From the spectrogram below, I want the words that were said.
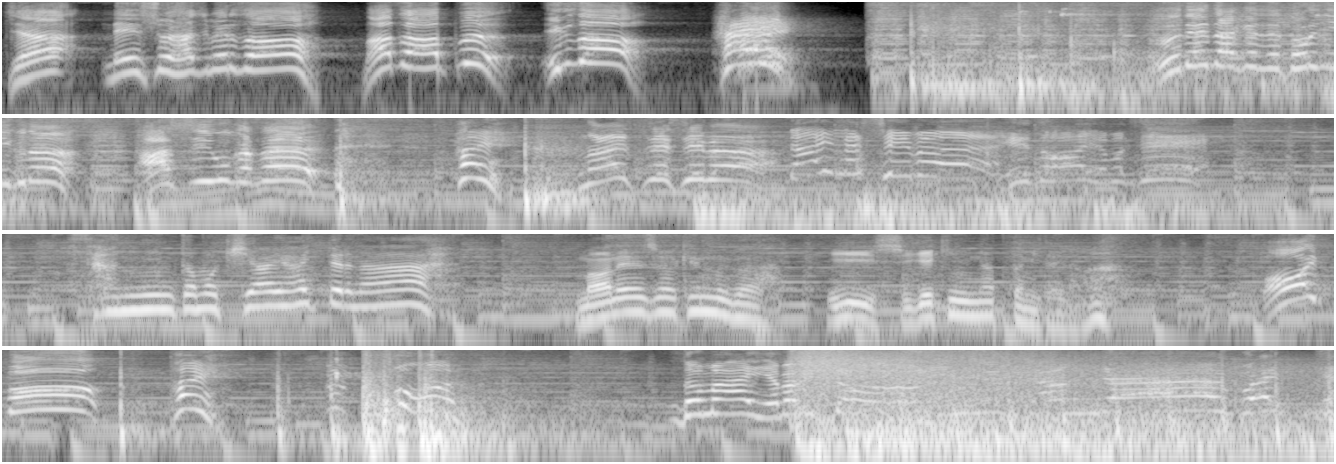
じゃあ練習始めるぞ。まずはアップ。行くぞ。はい。腕だけで取りに行くな。足動かせ。はい。ナイスレシーブ。大レシーブ。いいぞ山口3人とも気合入ってるな。マネージャー兼務がいい刺激になったみたいだな。もう一本はい。どうもー山口と。アンダーファイテ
